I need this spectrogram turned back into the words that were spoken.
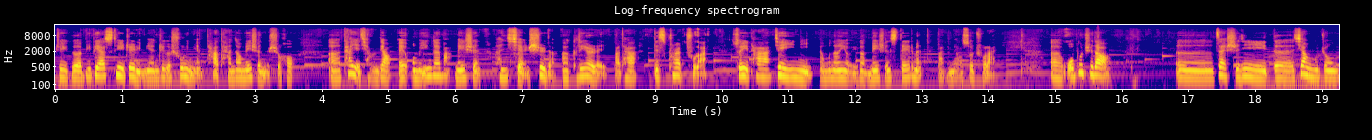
这个 BBST 这里面这个书里面，他谈到 mission 的时候，呃，他也强调，哎，我们应该把 mission 很显示的啊，clearly 把它 describe 出来。所以他建议你能不能有一个 mission statement 把它描述出来。呃，我不知道，嗯，在实际的项目中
